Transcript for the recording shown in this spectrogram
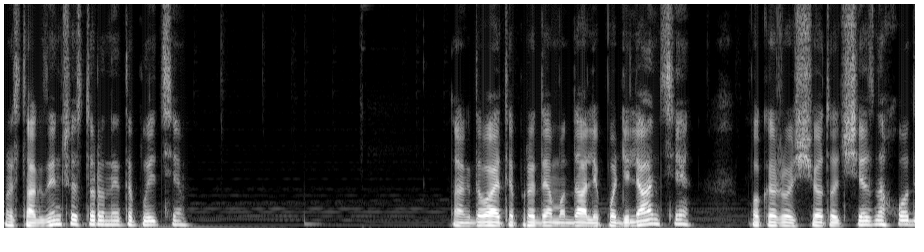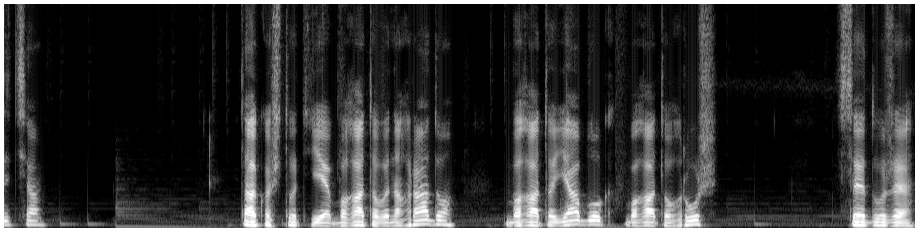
Ось так, з іншої сторони теплиці. Так, давайте пройдемо далі по ділянці. Покажу, що тут ще знаходиться. Також тут є багато винограду, багато яблук, багато груш. Все дуже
